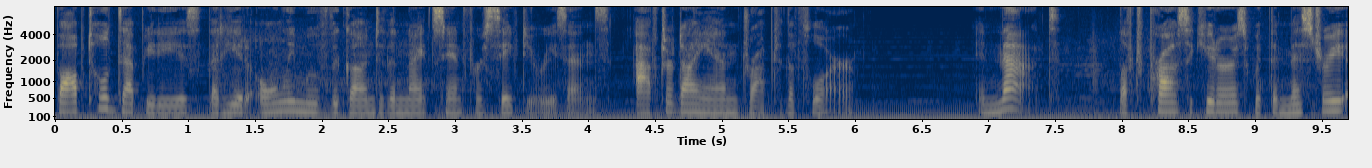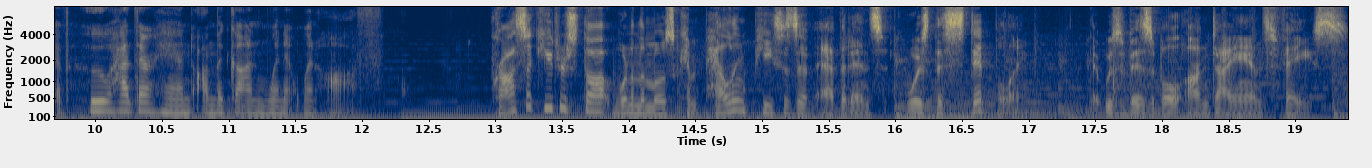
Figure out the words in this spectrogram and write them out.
Bob told deputies that he had only moved the gun to the nightstand for safety reasons after Diane dropped to the floor. And that left prosecutors with the mystery of who had their hand on the gun when it went off. Prosecutors thought one of the most compelling pieces of evidence was the stippling that was visible on Diane's face.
